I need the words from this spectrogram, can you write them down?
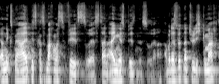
an nichts mehr halten, jetzt kannst du machen, was du willst. So, das ist dein eigenes Business. So, ja. Aber das wird natürlich gemacht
